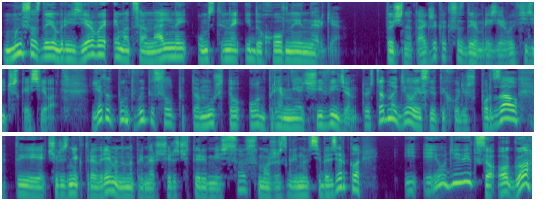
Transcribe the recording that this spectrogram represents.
Мы создаем резервы эмоциональной, умственной и духовной энергии. Точно так же, как создаем резервы физической силы. Я этот пункт выписал, потому что он прям не очевиден. То есть одно дело, если ты ходишь в спортзал, ты через некоторое время, ну, например, через 4 месяца сможешь взглянуть в себя в зеркало и, и удивиться. Ого,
